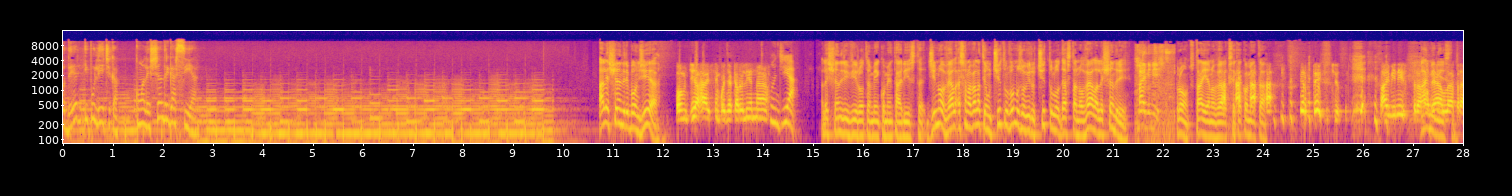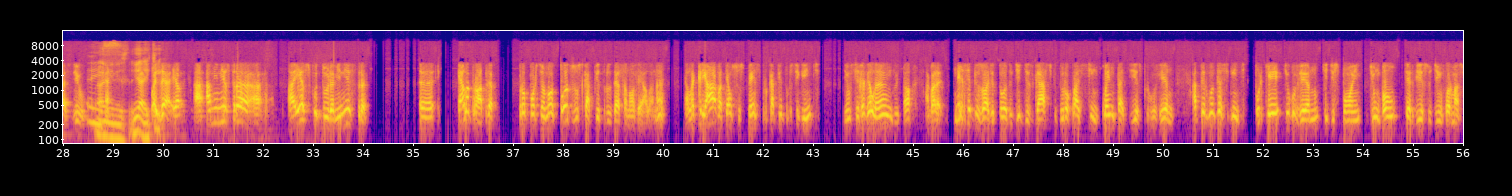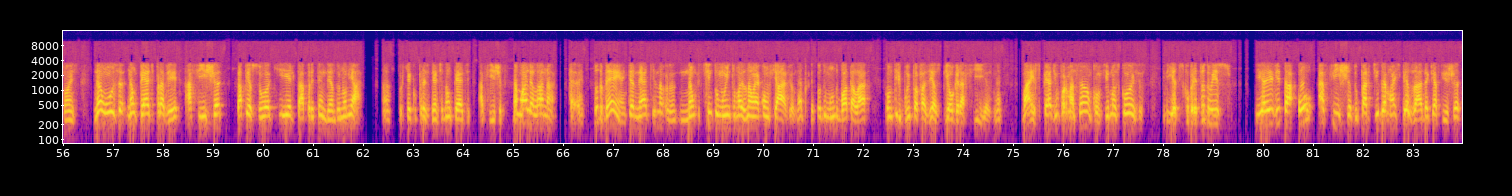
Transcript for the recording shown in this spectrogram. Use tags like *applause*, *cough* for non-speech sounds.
Poder e Política, com Alexandre Garcia. Alexandre, bom dia. Bom dia, Raíssa. Bom dia, Carolina. Bom dia. Alexandre virou também comentarista de novela. Essa novela tem um título. Vamos ouvir o título desta novela, Alexandre? Vai, ministro. Pronto, tá aí a novela que você quer comentar. *laughs* Perfeito título. Vai, ministra, Vai, novela ministra. Brasil. Ai, ministro. E aí? Pois que- é, é, a, a ministra, a, a ex-futura ministra, eh, ela própria proporcionou todos os capítulos dessa novela, né? Ela criava até o suspense para o capítulo seguinte, iam se revelando e tal. Agora, nesse episódio todo de desgaste que durou quase 50 dias para o governo, a pergunta é a seguinte: por que, que o governo, que dispõe de um bom serviço de informações, não usa, não pede para ver a ficha da pessoa que ele está pretendendo nomear? né? Por que, que o presidente não pede a ficha? Não olha lá na. *laughs* Tudo bem, a internet não, não- sinto muito, mas não é confiável, né? Porque todo mundo bota lá, contribui para fazer as biografias, né? Mas pede informação, confirma as coisas. Ia descobrir tudo isso. Ia evitar. Ou a ficha do partido é mais pesada que a ficha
